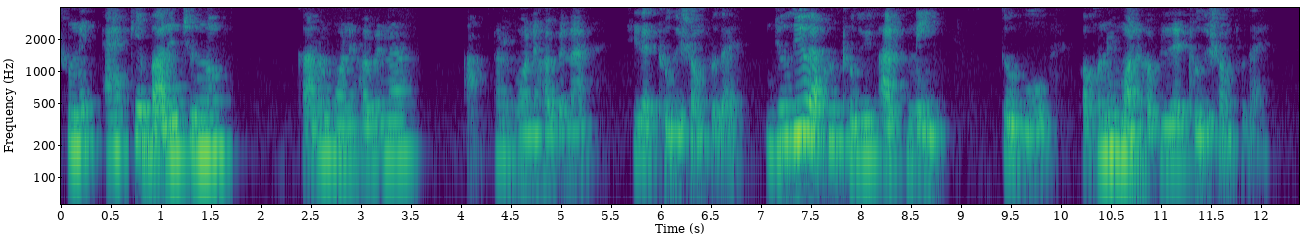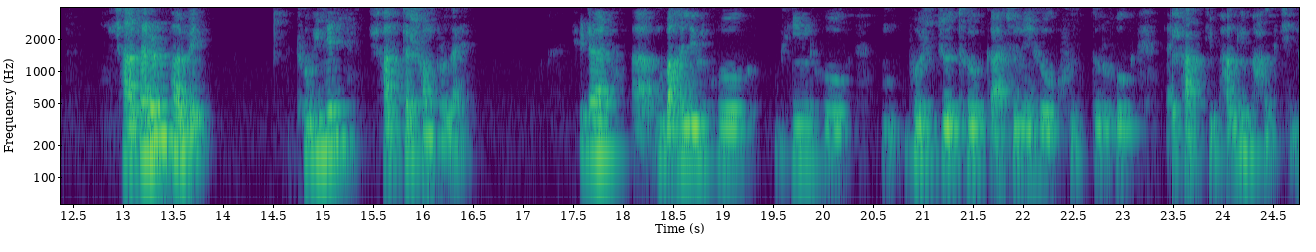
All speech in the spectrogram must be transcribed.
শুনে একেবারের জন্য কারও মনে হবে না, আপনার মনে হবে না। এরা ঠগি সম্প্রদায়। যদিও এখন ঠগি আর নেই তবুও কখনোই মনে হবে না ঠগি সম্প্রদায়। সাধারণভাবে ঠগিদের সাতটা সম্প্রদায়। সেটা আহ, বাহালিন হোক ভিন হোক ভোজযোত হোক কাচুনি হোক হুত্তর হোক সাতটি ভাগে ভাগ ছিল।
